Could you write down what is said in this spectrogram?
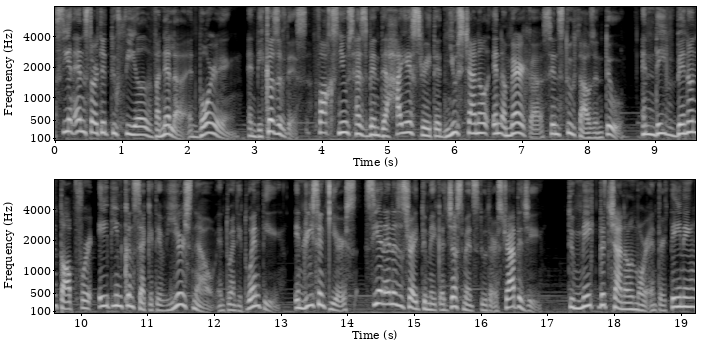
CNN started to feel vanilla and boring. And because of this, Fox News has been the highest rated news channel in America since 2002. And they've been on top for 18 consecutive years now in 2020. In recent years, CNN has tried to make adjustments to their strategy. To make the channel more entertaining,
